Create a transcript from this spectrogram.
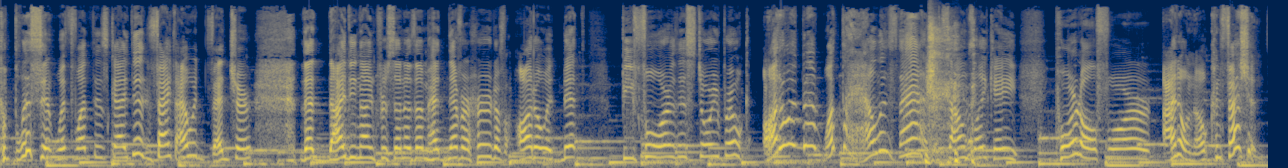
complicit with what this guy did. In fact, I would venture that 99% of them had never heard of AutoAdmit before this story broke. AutoAdmit? What the hell is that? It sounds like a portal for, I don't know, confessions.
